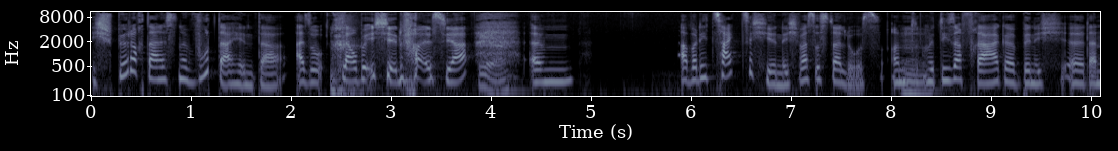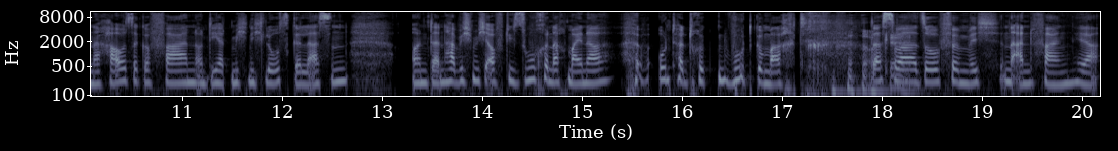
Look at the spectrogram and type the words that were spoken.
ich spüre doch, da ist eine Wut dahinter. Also glaube ich jedenfalls, ja. ja. Ähm, aber die zeigt sich hier nicht. Was ist da los? Und mhm. mit dieser Frage bin ich äh, dann nach Hause gefahren und die hat mich nicht losgelassen. Und dann habe ich mich auf die Suche nach meiner unterdrückten Wut gemacht. Das okay. war so für mich ein Anfang, ja.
